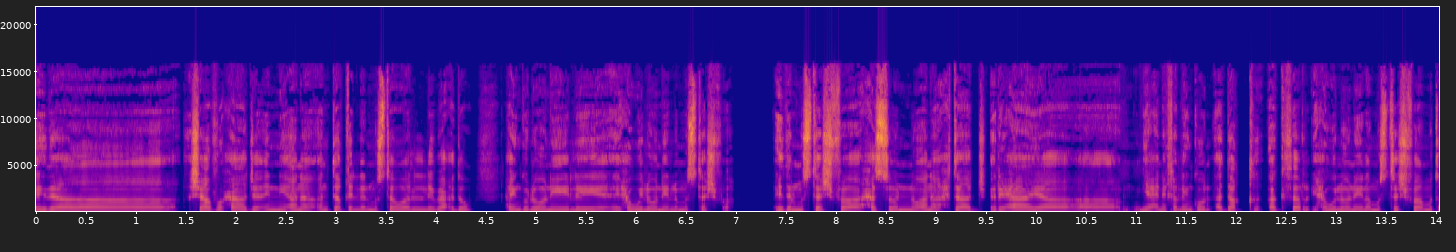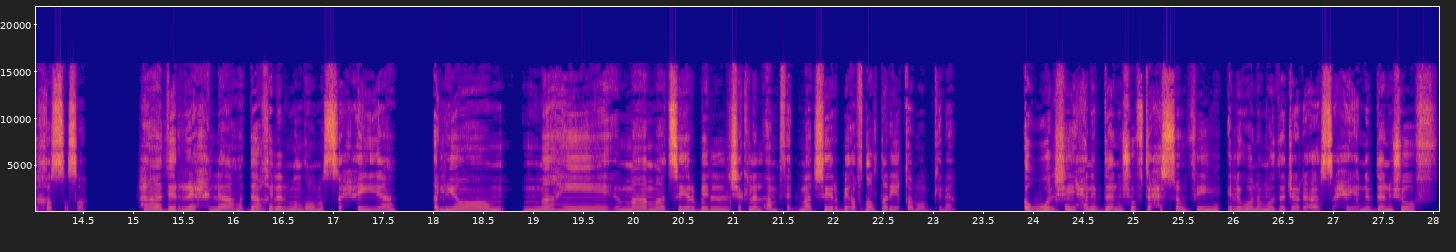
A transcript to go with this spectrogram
إذا شافوا حاجة إني أنا أنتقل للمستوى اللي بعده حينقلوني لي يحولوني لمستشفى. إذا المستشفى حسوا إنه أنا أحتاج رعاية آه، يعني خلينا نقول أدق أكثر يحولوني إلى مستشفى متخصصة. هذه الرحلة داخل المنظومة الصحية اليوم ما هي ما ما تصير بالشكل الأمثل ما تصير بأفضل طريقة ممكنة. أول شيء حنبدأ نشوف تحسن فيه اللي هو نموذج الرعاية الصحية. نبدأ نشوف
